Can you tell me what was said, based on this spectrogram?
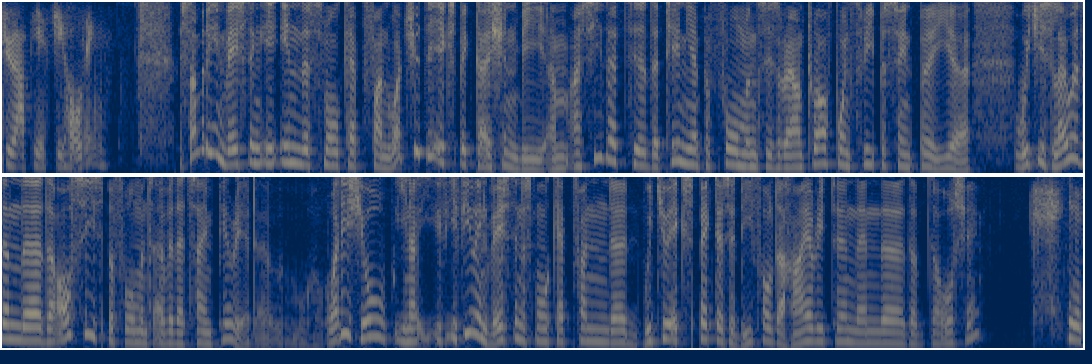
through our PSG holding. Somebody investing in the small cap fund, what should the expectation be? Um, I see that the, the 10 year performance is around 12.3% per year, which is lower than the, the ALSI's performance over that same period. Uh, what is your, you know, if, if you invest in a small cap fund, uh, would you expect as a default a higher return than the, the, the all share? Yes,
